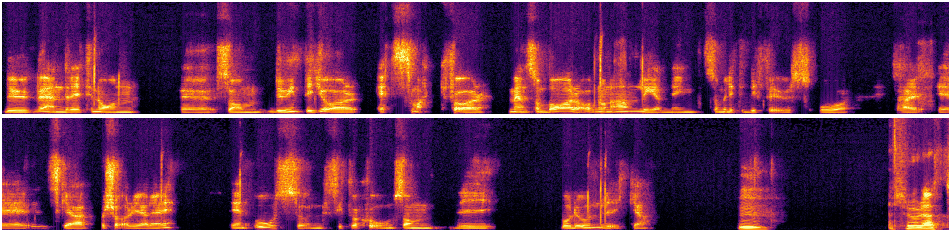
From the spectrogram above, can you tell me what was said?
du vänder dig till någon eh, som du inte gör ett smack för, men som bara av någon anledning som är lite diffus och så här eh, ska försörja dig. Det är en osund situation som vi borde undvika. Mm. Jag tror att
